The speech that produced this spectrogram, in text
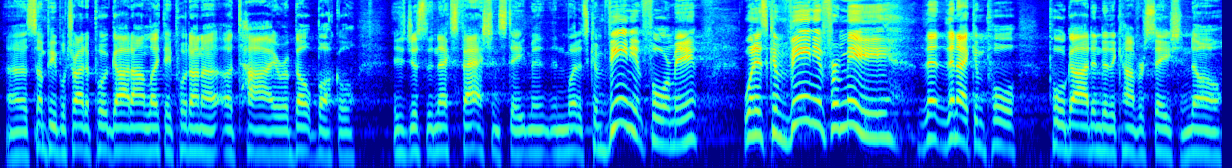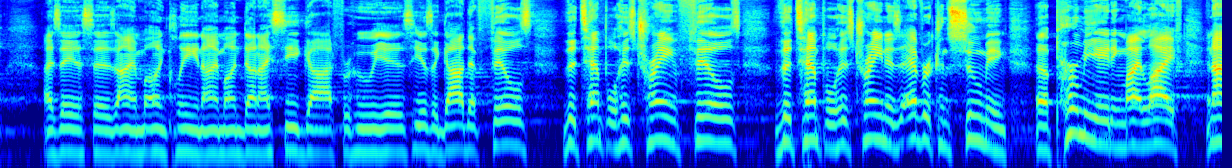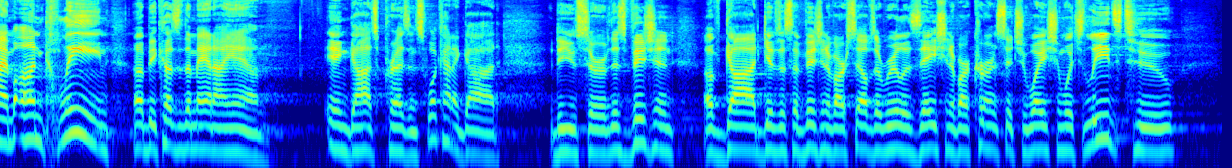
Uh, some people try to put God on like they put on a, a tie or a belt buckle. It's just the next fashion statement. And when it's convenient for me, when it's convenient for me, then, then I can pull pull God into the conversation. No, Isaiah says, I am unclean, I am undone. I see God for who He is. He is a God that fills the temple. His train fills the temple. His train is ever consuming, uh, permeating my life, and I am unclean uh, because of the man I am in God's presence. What kind of God do you serve? This vision of God gives us a vision of ourselves, a realization of our current situation, which leads to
